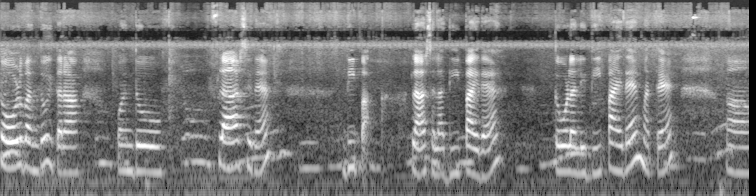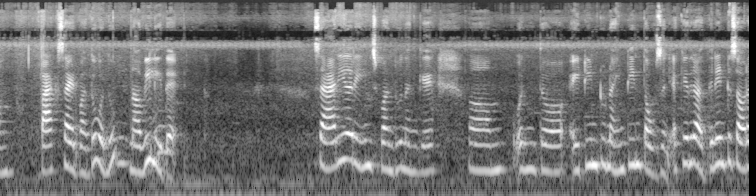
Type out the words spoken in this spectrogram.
ತೋಳು ಬಂದು ಈ ಥರ ಒಂದು ಫ್ಲವರ್ಸ್ ಇದೆ. ದೀಪ. ಫ್ಲವರ್ಸ್ ಎಲ್ಲ ದೀಪ ಇದೆ. ತೋಳಲ್ಲಿ ದೀಪ ಇದೆ ಮತ್ತು ಬ್ಯಾಕ್ ಸೈಡ್ ಬಂದು ಒಂದು ನವಿಲಿದೆ ಸ್ಯಾರಿಯ ರೇಂಜ್ ಬಂದು ನನಗೆ ಒಂದು ಏಯ್ಟೀನ್ ಟು ನೈನ್ಟೀನ್ ತೌಸಂಡ್ ಯಾಕೆಂದರೆ ಹದಿನೆಂಟು ಸಾವಿರ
